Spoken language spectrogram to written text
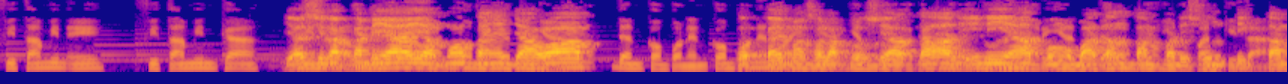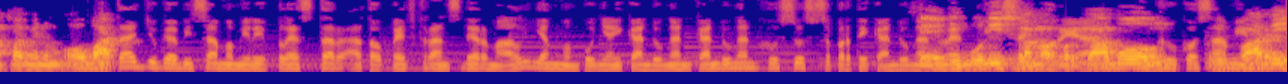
vitamin E, vitamin K, Ya silakan ya yang mau tanya 3, jawab dan komponen-komponen terkait masalah kesehatan ini ya pengobatan tanpa disuntik, kita. tanpa minum obat. Kita juga bisa memilih plester atau patch transdermal yang mempunyai kandungan-kandungan khusus seperti kandungan meat selamat pectorean, bergabung. Rupari,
